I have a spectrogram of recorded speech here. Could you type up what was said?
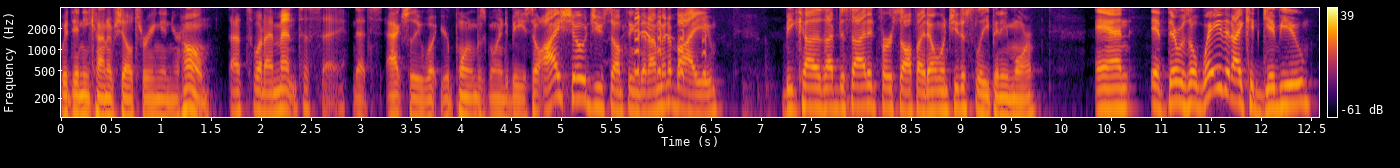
with any kind of sheltering in your home. That's what I meant to say. That's actually what your point was going to be. So I showed you something that I'm going to buy you because I've decided, first off, I don't want you to sleep anymore. And if there was a way that I could give you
